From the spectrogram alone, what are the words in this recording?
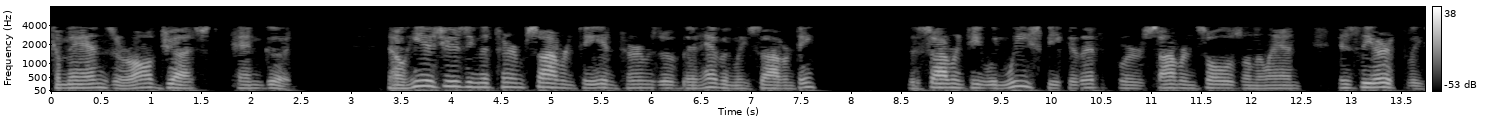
commands are all just and good. Now he is using the term sovereignty in terms of the heavenly sovereignty. The sovereignty when we speak of it for sovereign souls on the land is the earthly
